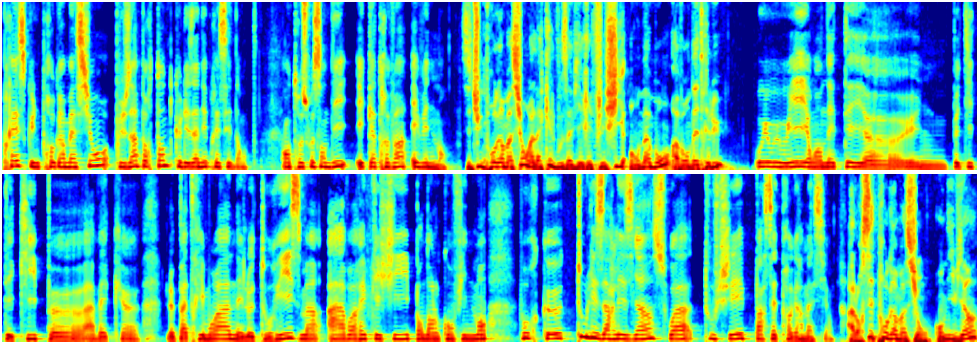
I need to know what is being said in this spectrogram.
presque une programmation plus importante que les années précédentes entre 70 et 80 événements. C'est une programmation à laquelle vous aviez réfléchi en amont avant d'être élu? Oui, oui, oui, on était euh, une petite équipe euh, avec euh, le patrimoine et le tourisme à avoir réfléchi pendant le confinement pour que tous les Arlésiens soient touchés par cette programmation. Alors cette programmation, on y vient.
